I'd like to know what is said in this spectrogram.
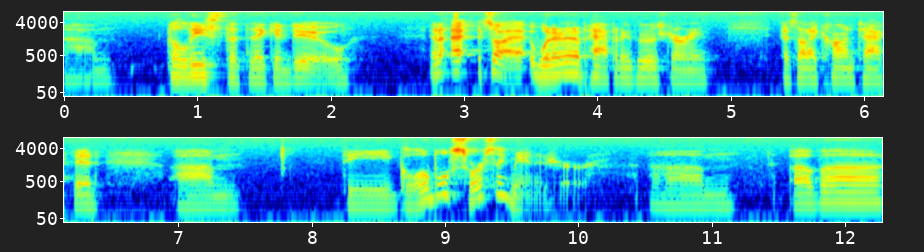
Um, the least that they could do and I, so I, what ended up happening through this journey is that I contacted um, the global sourcing manager um, of uh,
